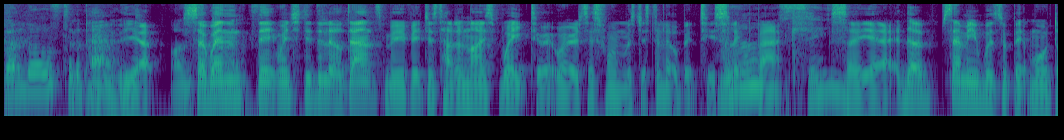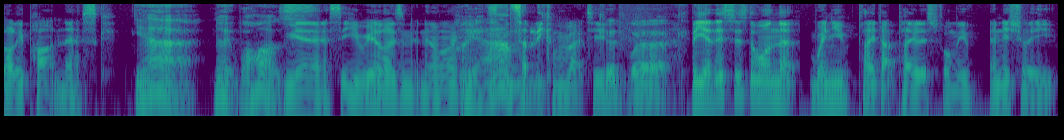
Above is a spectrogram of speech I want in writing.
bundles to the pound. Yeah. So when they, when she did the little dance move, it just had a nice weight to it, whereas this one was just a little bit too slicked Oh, back. see. So yeah, the semi was a bit more Dolly Parton esque. Yeah. No, it was. Yeah. So you're realizing it now, aren't you? I am. It's suddenly coming back to you. Good work. But yeah, this is the one that when you played that playlist for me initially,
